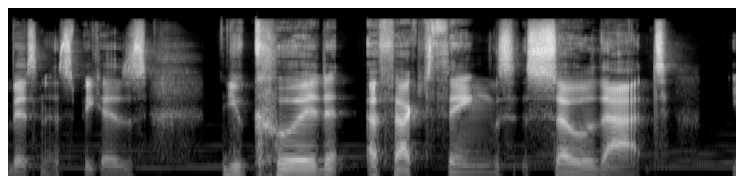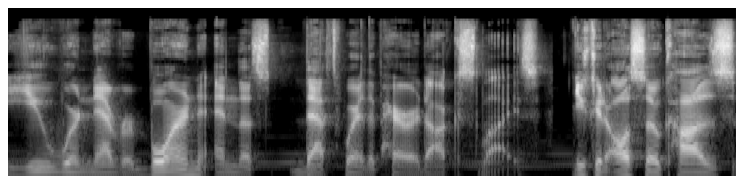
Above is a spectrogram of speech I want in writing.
business because you could affect things so that you were never born and thus that's where the paradox lies. You could also cause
